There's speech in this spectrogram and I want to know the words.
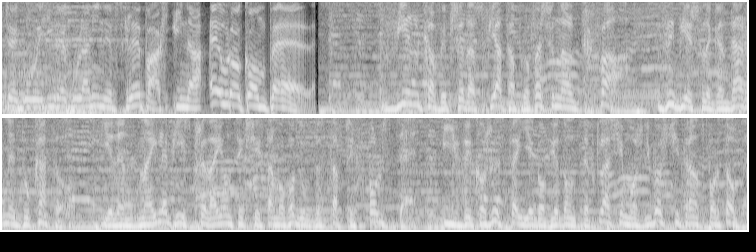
Szczegóły i regulaminy w sklepach i na euro.com.pl. Wielka wyprzedaż Fiata Professional trwa. Wybierz legendarny Ducato, jeden z najlepiej sprzedających się samochodów dostawczych w Polsce i wykorzystaj jego wiodące w klasie możliwości transportowe.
